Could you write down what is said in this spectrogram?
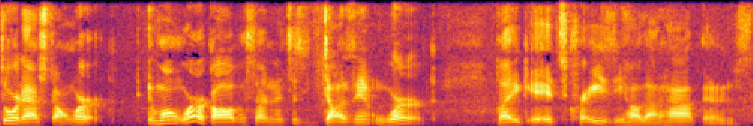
DoorDash don't work. It won't work all of a sudden. It just doesn't work. Like, it's crazy how that happens.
